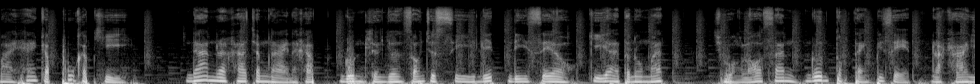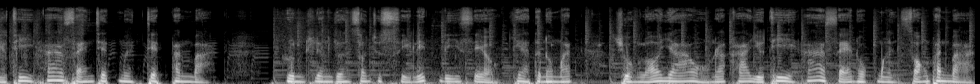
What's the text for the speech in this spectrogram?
บายให้กับผู้ขับขี่ด้านราคาจำหน่ายนะครับ รุ่นเครื่องยนต์ 2.4 ลิตร ดีเซล เกียร์อัตโนมัติ ช่วงล้อสั้นรุ่นตกแต่งพิเศษ ราคาอยู่ที่ 577,000 บาท รุ่นเครื่องยนต์ 2.4 ลิตรดีเซลเกียร์อัตโนมัติ ช่วงล้อยาว ราคาอยู่ที่ 562,000 บาท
